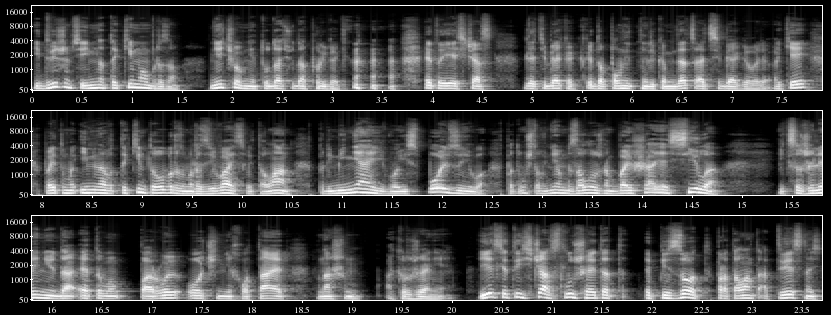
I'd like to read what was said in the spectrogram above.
и движемся именно таким образом – Нечего мне туда-сюда прыгать. Это я сейчас для тебя как дополнительная рекомендация от себя говорю, окей? Поэтому именно вот таким-то образом развивай свой талант, применяй его, используй его, потому что в нем заложена большая сила. И, к сожалению, да, этого порой очень не хватает в нашем окружении. Если ты сейчас, слушая этот эпизод про талант ответственность,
